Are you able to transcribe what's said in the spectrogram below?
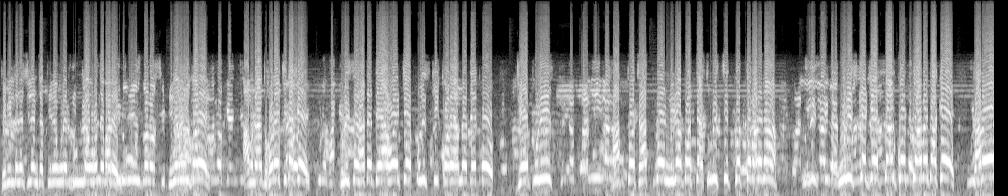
সিভিল ড্রেসে ছিলেন তৃণমূলের গুন্ডাও হতে পারে। তৃণমূল করে আমরা ধরেছি তাকে। পুলিশের হাতে দেয়া হয়েছে। পুলিশ কি করে আমরা দেখব? যে পুলিশ ছাত্র ছাত্রের নিরাপত্তা সুনিশ্চিত করতে পারে না। পুলিশকে গ্রেপ্তার করতে হবে তাকে। কারণ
